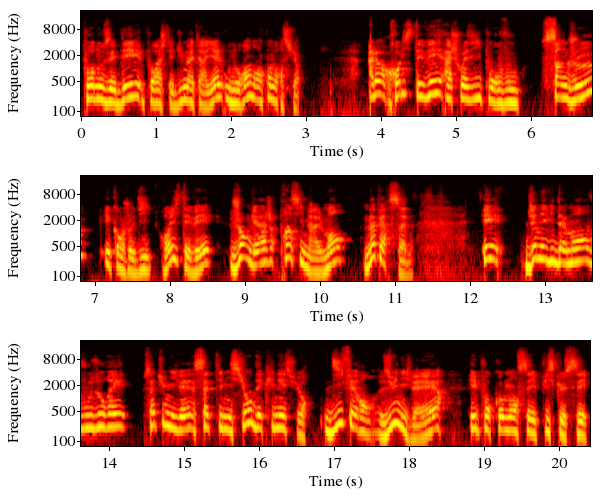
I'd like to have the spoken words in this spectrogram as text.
pour nous aider pour acheter du matériel ou nous rendre en convention. Alors, Rollis TV a choisi pour vous 5 jeux, et quand je dis Rollis TV, j'engage principalement ma personne. Et bien évidemment, vous aurez cette émission déclinée sur différents univers. Et pour commencer, puisque c'est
